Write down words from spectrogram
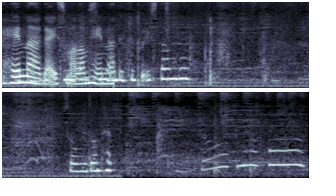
henna guys, malam henna. Ada juga Istanbul. So we don't have so beautiful.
